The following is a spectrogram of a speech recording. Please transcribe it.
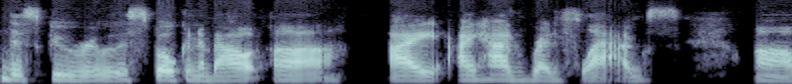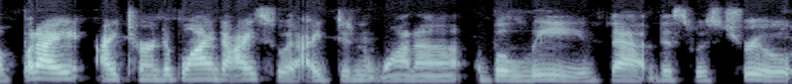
this guru is spoken about uh I I had red flags. Uh, but I, I turned a blind eye to it. I didn't want to believe that this was true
